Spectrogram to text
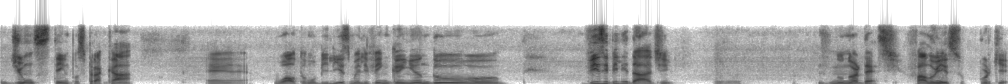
de uns tempos para cá, é, o automobilismo ele vem ganhando visibilidade Uhum. no Nordeste. Falo Sim. isso porque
